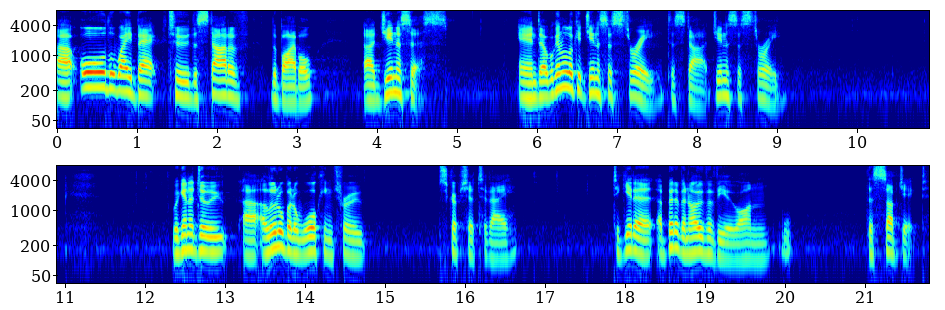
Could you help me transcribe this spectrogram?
uh, all the way back to the start of the Bible, uh, Genesis. And uh, we're going to look at Genesis 3 to start. Genesis 3. We're going to do uh, a little bit of walking through Scripture today to get a, a bit of an overview on the subject.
